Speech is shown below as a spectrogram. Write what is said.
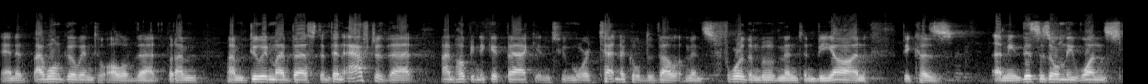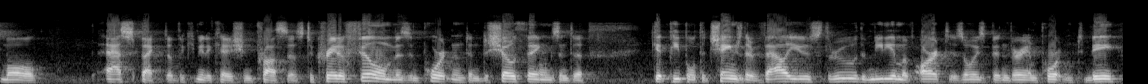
and it, I won't go into all of that, but I'm I'm doing my best. And then after that, I'm hoping to get back into more technical developments for the movement and beyond, because, I mean, this is only one small aspect of the communication process. To create a film is important, and to show things and to get people to change their values through the medium of art has always been very important to me.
